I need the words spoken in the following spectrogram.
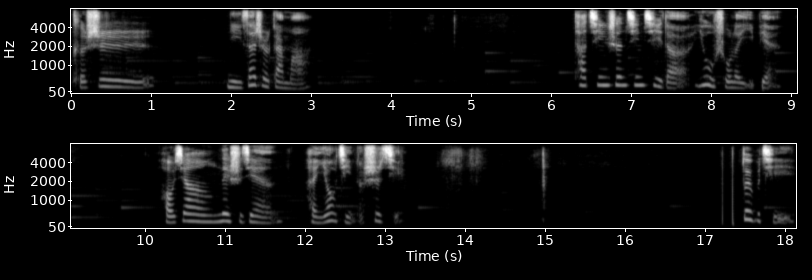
可是你在这儿干嘛？”他轻声轻气的又说了一遍，好像那是件很要紧的事情。对不起，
